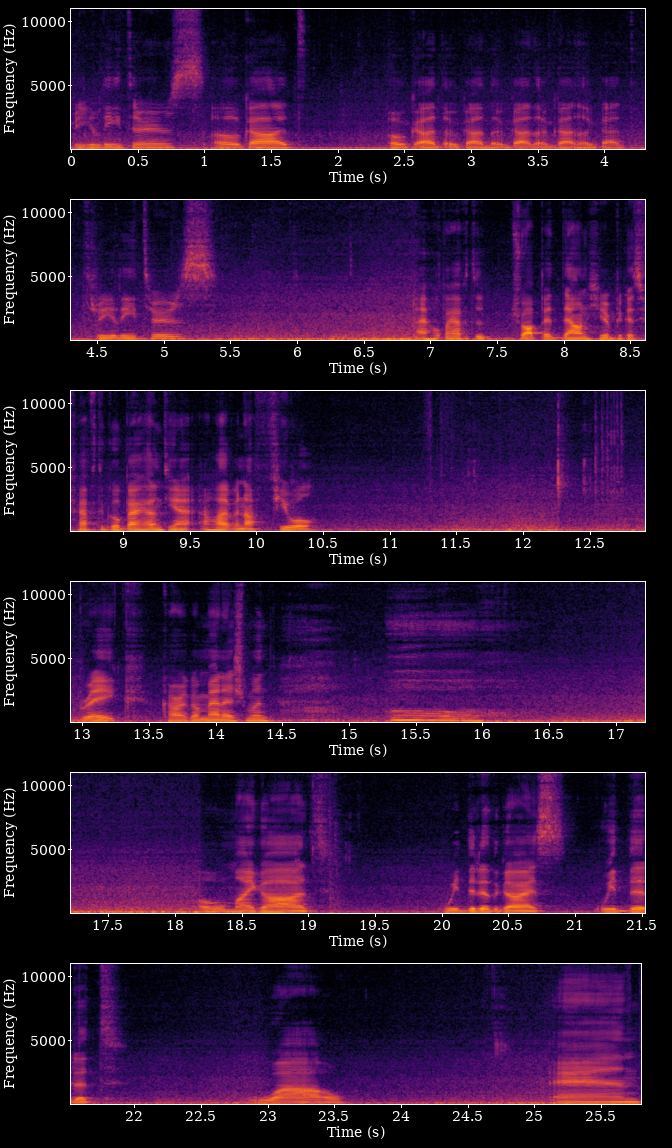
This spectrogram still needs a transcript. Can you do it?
3 liters. Oh god. Oh god, oh god, oh god, oh god, oh god. 3 liters. I hope I have to drop it down here because if I have to go back, I don't think I'll have enough fuel. Brake cargo management. Oh. Oh my god. We did it, guys. We did it. Wow. And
